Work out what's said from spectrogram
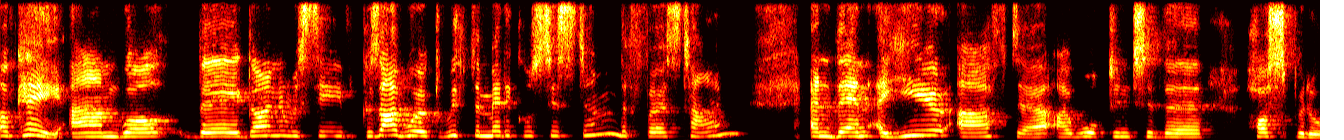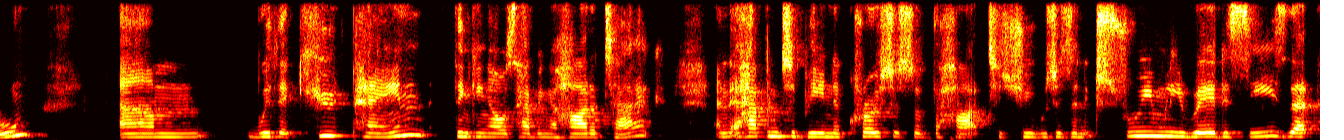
Okay, um, well, they're going to receive because I worked with the medical system the first time, and then a year after, I walked into the hospital um, with acute pain, thinking I was having a heart attack, and it happened to be necrosis of the heart tissue, which is an extremely rare disease that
